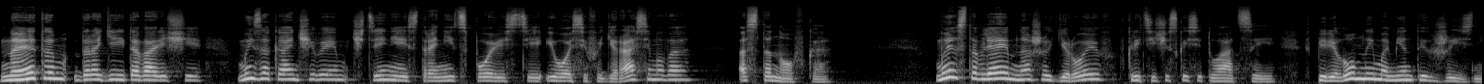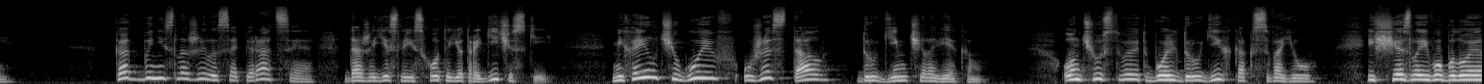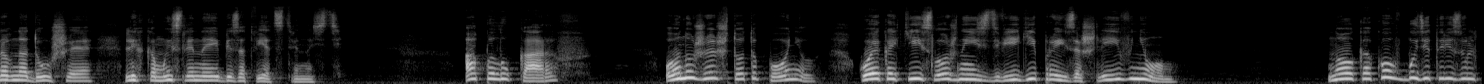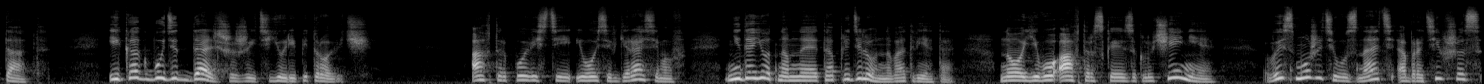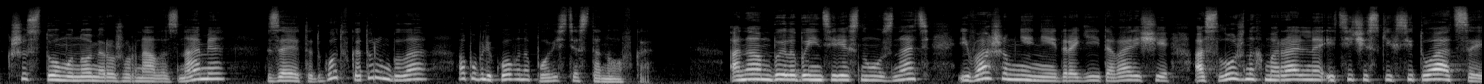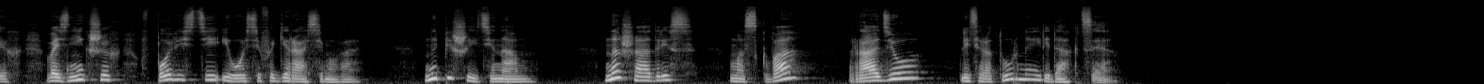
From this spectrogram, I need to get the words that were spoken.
На этом, дорогие товарищи, мы заканчиваем чтение страниц повести Иосифа Герасимова «Остановка». Мы оставляем наших героев в критической ситуации, в переломный момент их жизни. Как бы ни сложилась операция, даже если исход ее трагический, Михаил Чугуев уже стал другим человеком. Он чувствует боль других как свою – Исчезло его былое равнодушие, легкомысленная безответственность. А Полукаров, он уже что-то понял, кое-какие сложные сдвиги произошли и в нем. Но каков будет результат и как будет дальше жить Юрий Петрович? Автор повести Иосиф Герасимов не дает нам на это определенного ответа, но его авторское заключение – вы сможете узнать, обратившись к шестому номеру журнала «Знамя» за этот год, в котором была опубликована повесть «Остановка». А нам было бы интересно узнать и ваше мнение, дорогие товарищи, о сложных морально-этических ситуациях, возникших в повести Иосифа Герасимова. Напишите нам. Наш адрес – Москва, радио, литературная редакция.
